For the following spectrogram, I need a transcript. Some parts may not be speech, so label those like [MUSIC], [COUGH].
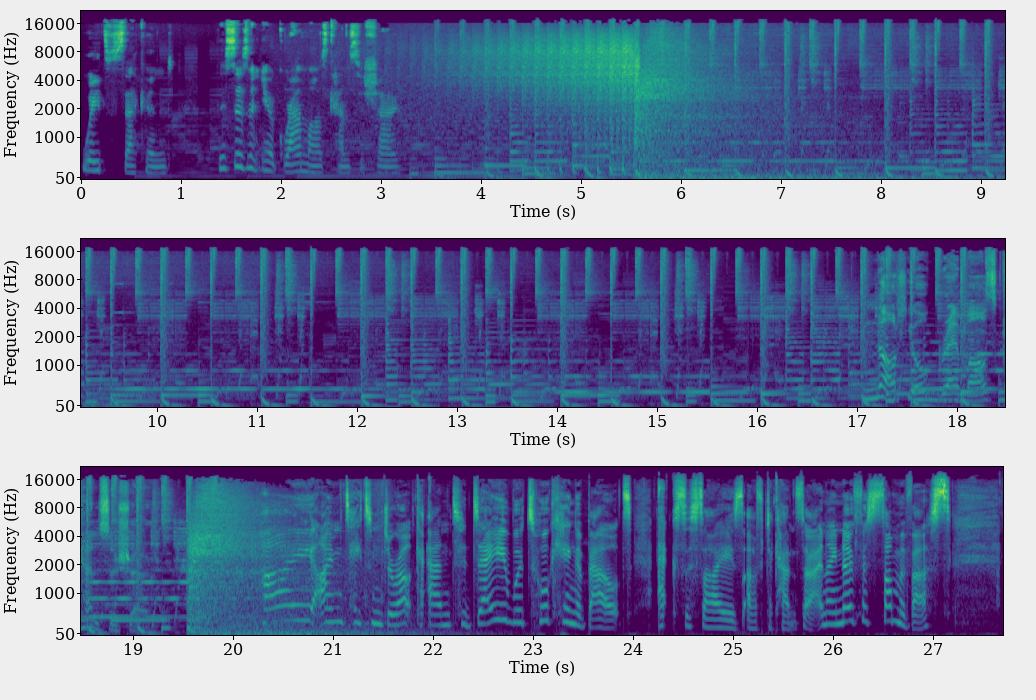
Wait a second. This isn't your grandma's cancer show. Not your grandma's cancer show. I'm Tatum Durock, and today we're talking about exercise after cancer. And I know for some of us,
